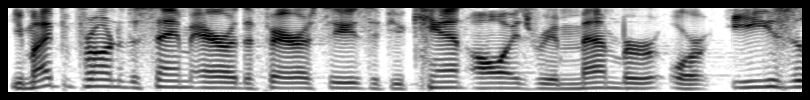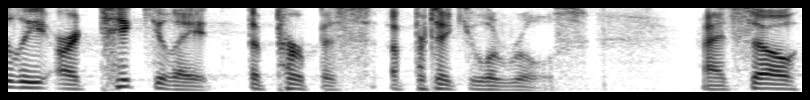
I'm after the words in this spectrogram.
You might be prone to the same error of the Pharisees if you can't always remember or easily articulate the purpose of particular rules. Right? So,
